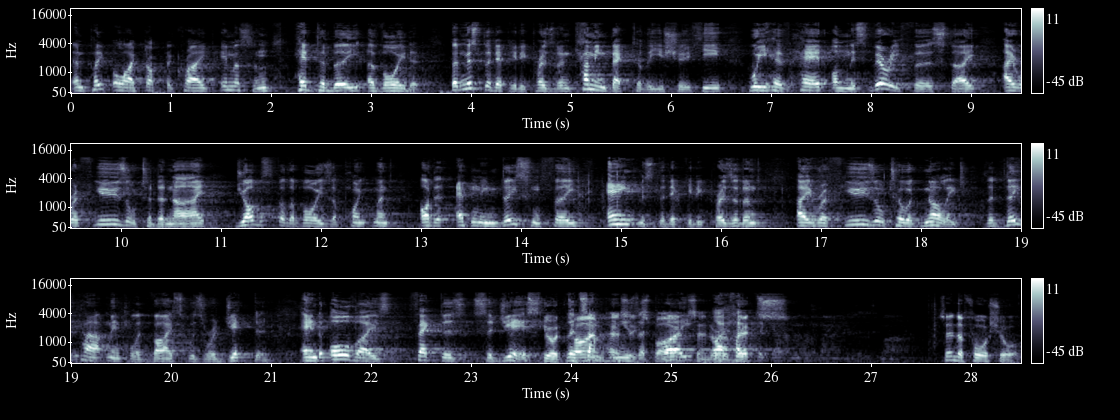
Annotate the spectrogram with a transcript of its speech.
and people like Dr Craig Emerson had to be avoided. But, Mr Deputy President, coming back to the issue here, we have had on this very first day a refusal to deny jobs for the boys' appointment at an indecent fee and, Mr Deputy President, a refusal to acknowledge that departmental advice was rejected, and all those factors suggest Your that something is expired, at play. Senator I hope the changes its mind. Senator Forshaw.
